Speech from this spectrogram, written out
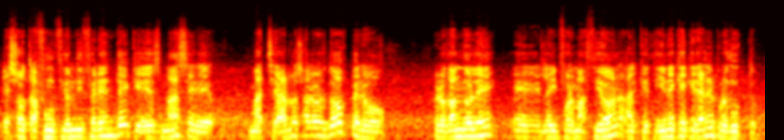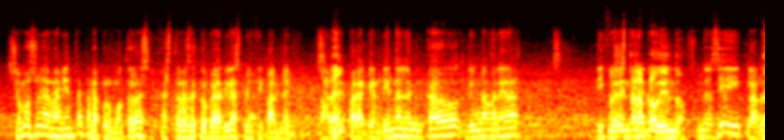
es otra función diferente que es más eh, machearlos a los dos, pero, pero dándole eh, la información al que tiene que crear el producto. Somos una herramienta para promotoras y gestoras de cooperativas principalmente, Vale. Para que entiendan el mercado de una manera Nos diferente. están aplaudiendo. Sí, claro.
